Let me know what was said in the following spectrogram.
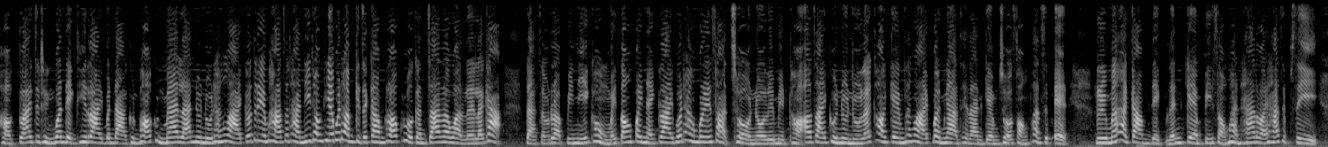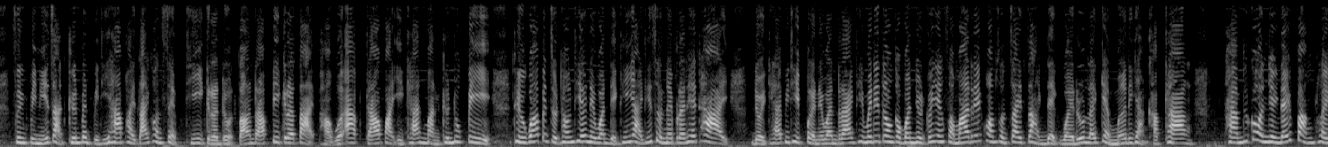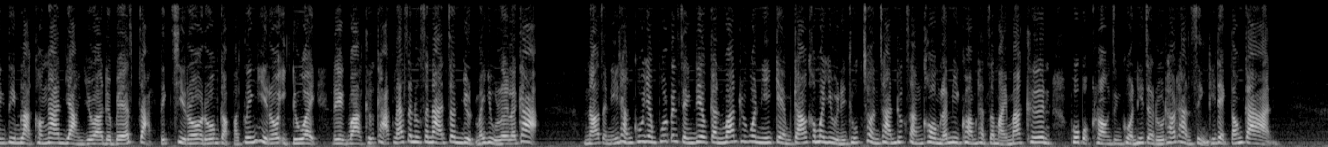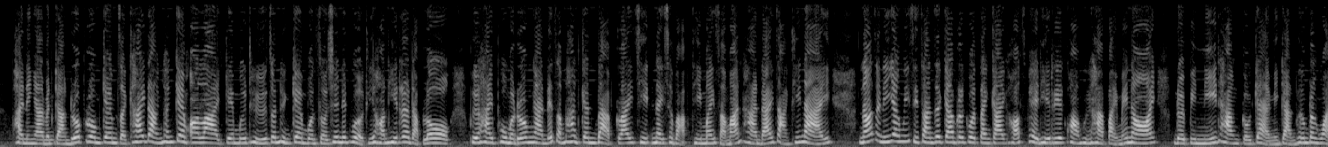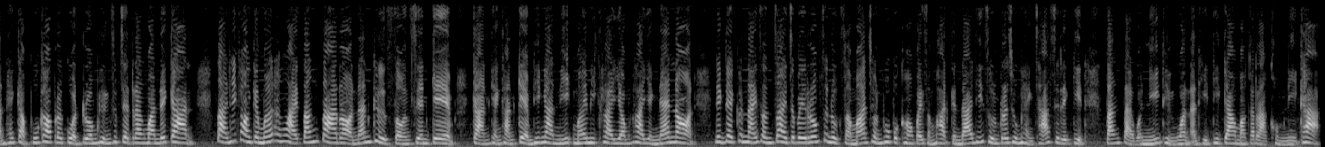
พอใกล้จะถึงวันเด็กที่รายบรรดาคุณพ่อคุณแม่และหนูๆทั้งหลายก็เตรียมหาสถานที่ท่องเที่ยวเพื่อทำกิจกรรมครอบครัวกันจ้าละวันเลยละค่ะ แต่สำหรับปีนี้คงไม่ต้องไปไหนไกลเพราะทางบริษัทโชว์โนลิมิตขอเอาใจคุณหนูๆและคอเกมทั้งหลายเปิดงาน Thailand Game Show 2011 หรือมหกรรมเด็กเล่นเกมปี 2554 ซึ่งปีนี้จัดขึ้นเป็นปีที่ 5 ภายใต้คอนเซปต์ที่กระโดดต้อนรับปีกระต่าย Power Up ก้าวไปอีกขั้นมันขึ้นทุกปี ถือว่าเป็นจุดท่องเที่ยวในวันเด็กที่ใหญ่ที่สุดในประเทศไทย โดยแค่พิธีเปิดในวันแรกที่ไม่ได้ตรงกับวันหยุดก็ยังสามารถเรียกความสนใจจากเด็กวัยรุ่นและเกมเมอร์ได้อย่างคับข้างแถมทุกคนยังได้ฟังเพลงธีมหลักของงานอย่าง You Are the Best จากติ๊กชิโร่ร่วมกับ Fuckling Hero อีกด้วย เรียกว่าคึกคักและสนุกสนานจนหยุดไม่อยู่เลยละค่ะ นอกจากนี้ทั้งคู่ยังพูดเป็นเสียงเดียวกันว่าทุกวันนี้เกมก้าวเข้ามาอยู่ในทุกชนชั้นทุกสังคม และมีความทันสมัยมากขึ้น ผู้ปกครองจึงควรที่จะรู้เท่าทันสิ่งที่เด็กต้องการ ภายในงานเป็นการรวบรวมเกมจากค่ายดังทั้งเกมออนไลน์ เกมมือถือจนถึงเกมบนโซเชียลเน็ตเวิร์กที่ฮอตฮิตระดับโลก เพื่อให้ผู้มาร่วมงานได้สัมผัสกันแบบใกล้ชิดในฉบับที่ไม่สามารถหาได้จากที่ไหน นอกจากนี้ยังมีสีสันจากการประกวดแต่งกายคอสเพลย์ที่เรียกความฮือฮาไปไม่น้อย โดยปีนี้ทางโกแก่มีการเพิ่มรางวัลให้กับผู้เข้าประกวดรวมถึง 17 รางวัลด้วยกัน แต่ที่คอเกมเมอร์ทั้งหลายตั้งตารอนั่นคือโซนเซียนเกม การแข่งขันเกมที่งานนี้ไม่มีใครยอมใครอย่างแน่นอน เด็กๆคนไหนสนใจจะไปร่วมสนุกสามารถชวนผู้ปกครองไปสัมผัสกันได้ที่ศูนย์ประชุมแห่งชาติสิริกิติ์ตั้งแต่วันนี้ถึงวันอาทิตย์ที่ 9 มกราคมนี้ค่ะ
